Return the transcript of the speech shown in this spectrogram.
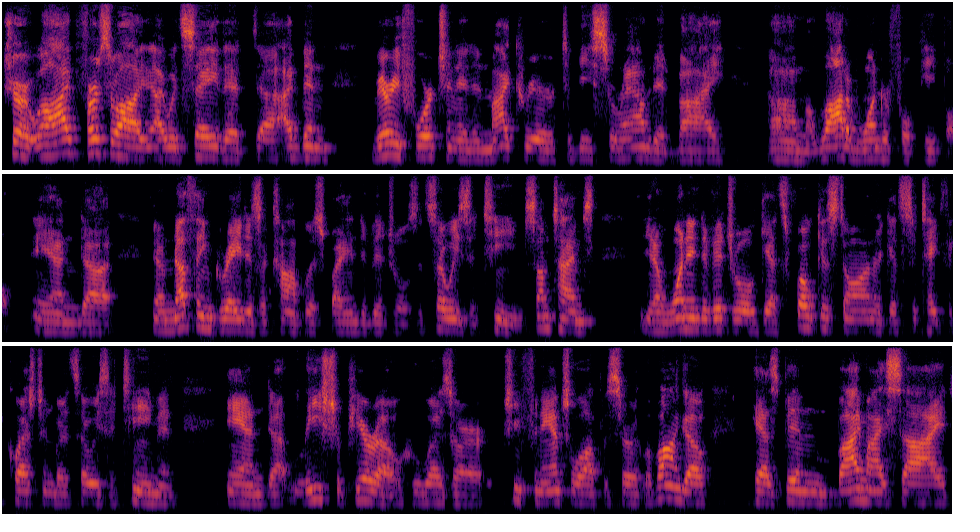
Sure. Well, I first of all, I, I would say that uh, I've been very fortunate in my career to be surrounded by um, a lot of wonderful people. And, uh, you know, nothing great is accomplished by individuals. It's always a team. Sometimes, you know, one individual gets focused on or gets to take the question, but it's always a team. And, and uh, Lee Shapiro, who was our chief financial officer at Livongo, has been by my side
